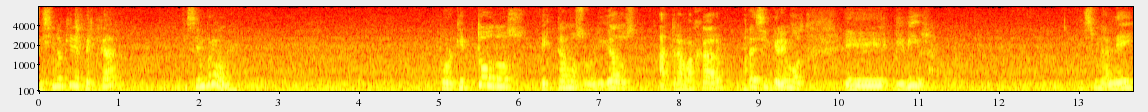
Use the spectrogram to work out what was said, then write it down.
Y si no quiere pescar, que se embrome. Porque todos estamos obligados a trabajar para si queremos eh, vivir. Es una ley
